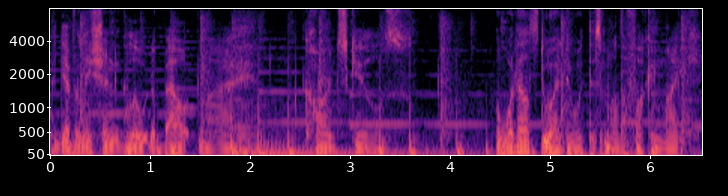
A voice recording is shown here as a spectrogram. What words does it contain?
I definitely shouldn't gloat about my card skills. But what else do I do with this motherfucking mic?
